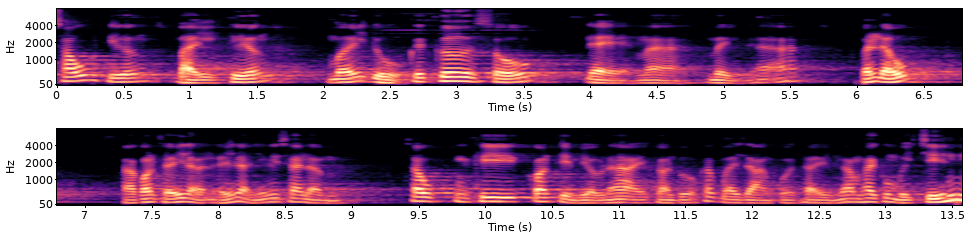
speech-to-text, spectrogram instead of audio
6 tiếng, 7 tiếng mới đủ cái cơ số để mà mình đã phấn đấu. Và con thấy là đấy là những cái sai lầm. Sau khi con tìm hiểu lại toàn bộ các bài giảng của thầy năm 2019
